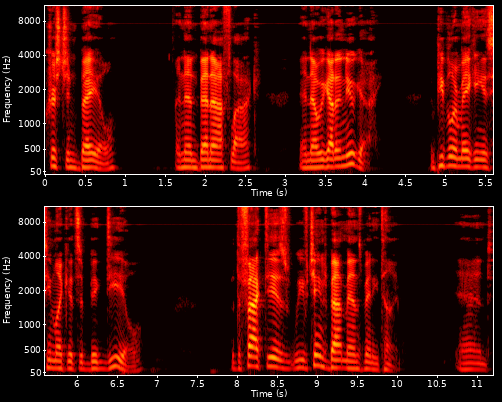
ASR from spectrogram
Christian Bale, and then Ben Affleck, and now we got a new guy. And people are making it seem like it's a big deal. But the fact is, we've changed Batmans many times. And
